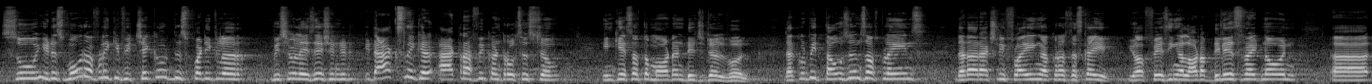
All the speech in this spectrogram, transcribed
So it is more of like if you check out this particular visualization, it, it acts like an air traffic control system in case of the modern digital world. There could be thousands of planes that are actually flying across the sky. You are facing a lot of delays right now in, uh,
